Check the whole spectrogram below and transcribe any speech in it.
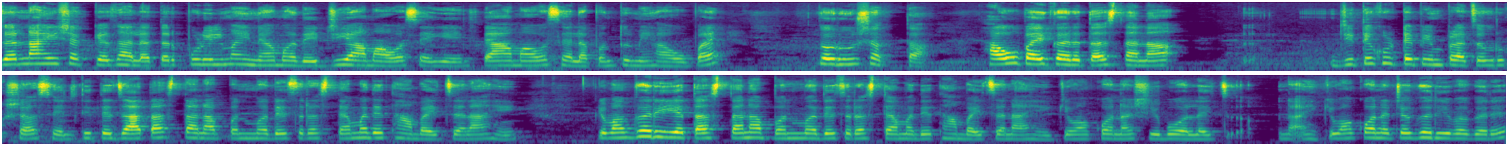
जर नाही शक्य झालं तर पुढील महिन्यामध्ये जी अमावस्या येईल त्या अमावस्याला पण तुम्ही हा उपाय करू शकता. हा उपाय करत असताना जिथे कुठे पिंपळाचं वृक्ष असेल तिथे जात असताना पण मध्येच रस्त्यामध्ये थांबायचं नाही. किंवा घरी येत असताना पण मध्येच रस्त्यामध्ये थांबायचं नाही किंवा कोणाशी बोलायचं नाही किंवा कोणाच्या घरी वगैरे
